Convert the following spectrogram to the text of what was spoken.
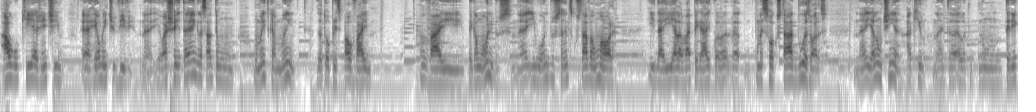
algo que a gente é, realmente vive, né? E eu achei até engraçado ter um momento que a mãe do ator principal vai vai pegar um ônibus, né? E o ônibus antes custava uma hora e daí ela vai pegar e começou a custar duas horas né? E ela não tinha aquilo, né? Então ela não teria,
